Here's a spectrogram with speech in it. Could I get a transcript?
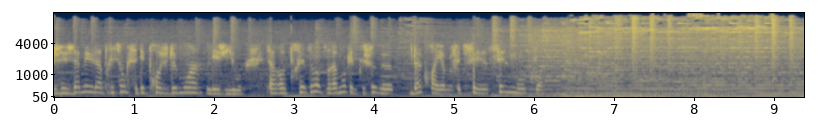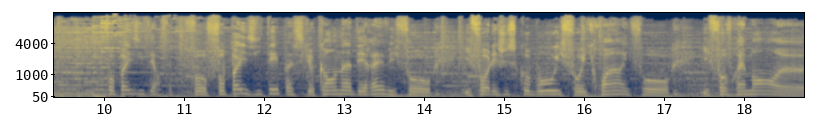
j'ai jamais eu l'impression que c'était proche de moi les JO. Ça représente vraiment quelque chose d'incroyable. En fait, c'est le mot quoi. Faut pas hésiter en fait. Faut, faut pas hésiter parce que quand on a des rêves, il faut, il faut aller jusqu'au bout, il faut y croire, il faut, il faut vraiment euh,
